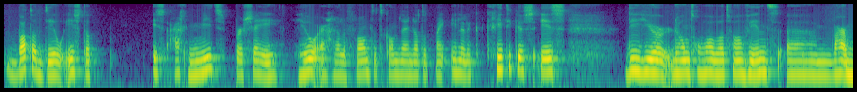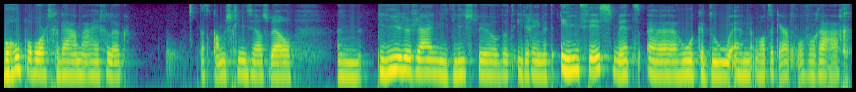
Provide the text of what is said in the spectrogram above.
wat dat deel is, dat is eigenlijk niet per se heel erg relevant. Het kan zijn dat het mijn innerlijke criticus is, die hier dan toch wel wat van vindt, um, waar een beroep op wordt gedaan eigenlijk. Dat kan misschien zelfs wel een pleaser zijn die het liefst wil dat iedereen het eens is met uh, hoe ik het doe en wat ik ervoor vraag.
